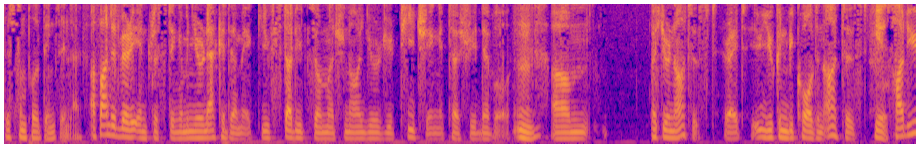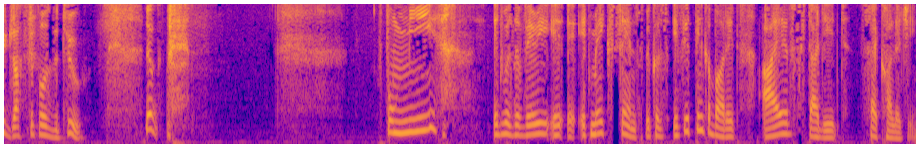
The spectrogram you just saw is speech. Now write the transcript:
the simple things in life. I find it very interesting. I mean, you're an academic. You've studied so much now. You're you're teaching at tertiary level. Um, but you're an artist, right? You- You can be called an artist. Yes. How do you juxtapose the two? Look, for me, it was a very, it, it- makes sense because if you think about it, I have studied psychology.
